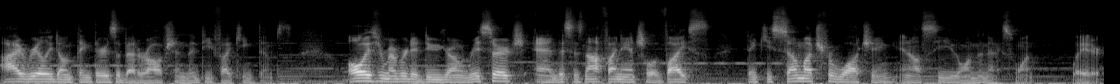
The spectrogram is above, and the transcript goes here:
I really don't think there's a better option than DeFi Kingdoms. Always remember to do your own research and this is not financial advice. Thank you so much for watching and I'll see you on the next one. Later.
